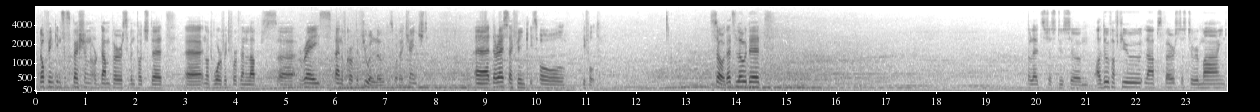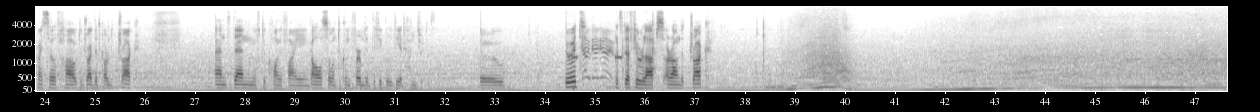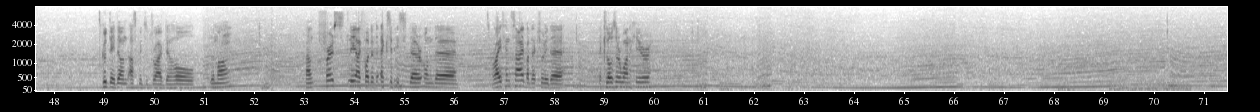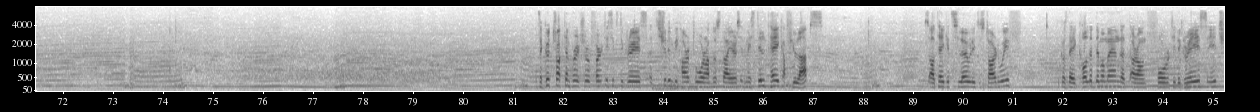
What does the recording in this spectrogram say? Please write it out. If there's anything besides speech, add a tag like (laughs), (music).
Nothing in suspension or dampers. Haven't touched that. Uh, not worth it for 10 laps uh, race. And of course, the fuel load is what I changed. Uh, the rest I think is all default. So that's loaded. So let's just do some, I'll do a few laps first just to remind myself how to drive that car on the track and then move to qualifying. I also want to confirm the difficulty at 100. So do it. Let's do a few laps around the track. Good they don't ask me to drive the whole Le Mans. Um, firstly, I thought that the exit is there on the right hand side, but actually the, the closer one here a good truck temperature, 36 degrees. It shouldn't be hard to warm up those tires. It may still take a few laps. So I'll take it slowly to start with because they cold at the moment at around 40 degrees each.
